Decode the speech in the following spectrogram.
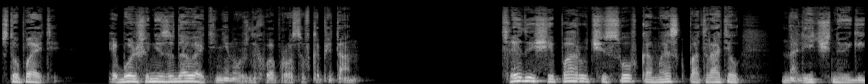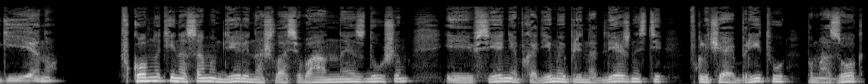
Ступайте, и больше не задавайте ненужных вопросов, капитан. Следующие пару часов Камеск потратил на личную гигиену. В комнате на самом деле нашлась ванная с душем и все необходимые принадлежности, включая бритву, помазок,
